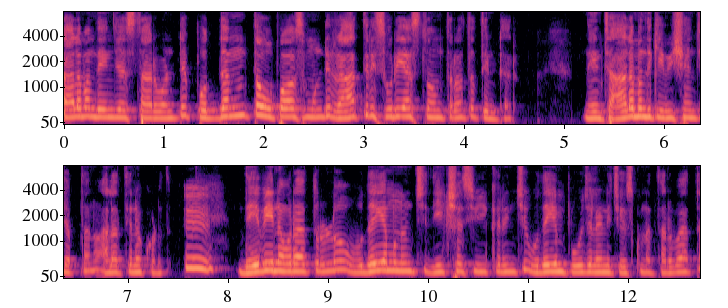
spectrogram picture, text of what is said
చాలామంది ఏం చేస్తారు అంటే పొద్దంతా ఉపవాసం ఉండి రాత్రి సూర్యాస్తమం తర్వాత తింటారు. నేను చాలామందికి ఈ విషయం చెప్తాను అలా తినకూడదు. దేవీ నవరాత్రుల్లో ఉదయం నుంచి దీక్ష స్వీకరించి ఉదయం పూజలని చేసుకున్న తర్వాత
